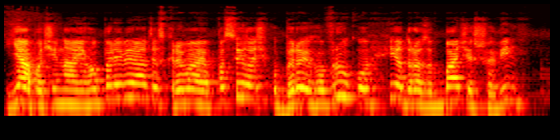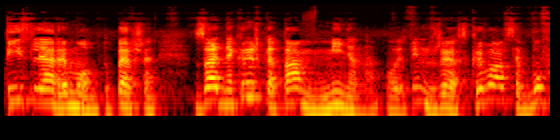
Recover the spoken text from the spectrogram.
Я починаю його перевіряти, скриваю посилочку, беру його в руку і одразу бачу, що він після ремонту. Перше, задня кришка там міняна. Ось він вже скривався, був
